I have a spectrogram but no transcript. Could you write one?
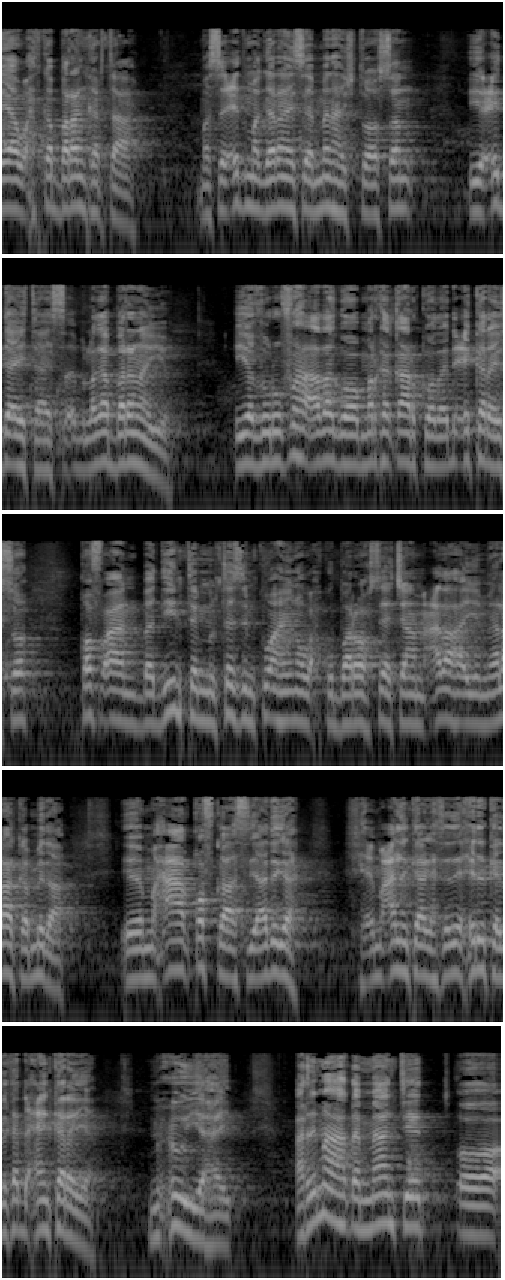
ayaa wax ka baran kartaa mase cid ma garanaysaa manhaj toosan iyo cidda ay tahay laga baranayo. Iyo duruufaha adagoo marka qaarkood ay dhici karayso qof aan ba diinta multasim ku ahayn oo wax ku baro sida jaamacadaha iyo meelaha ka mid ah maxaa qofkaasi adiga macalinkaagas adiga xiriirkeeda ka dhexayn karaya? Muxuu yahay arrimaha dhammaanteed oo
